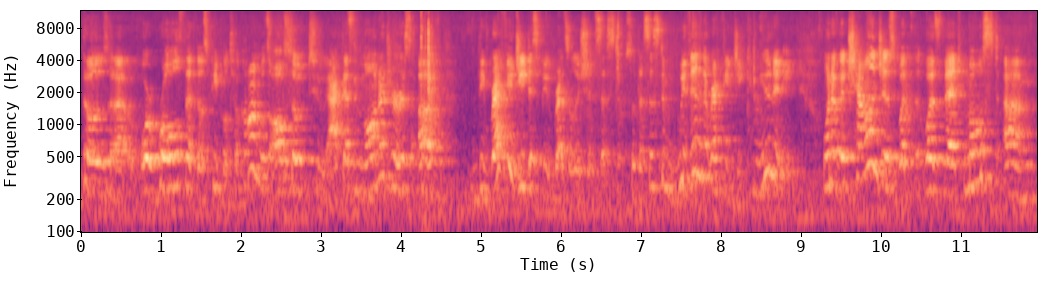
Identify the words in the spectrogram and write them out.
those, uh, or roles that those people took on was also to act as monitors of the refugee dispute resolution system, so the system within the refugee community. One of the challenges was, was that most um,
